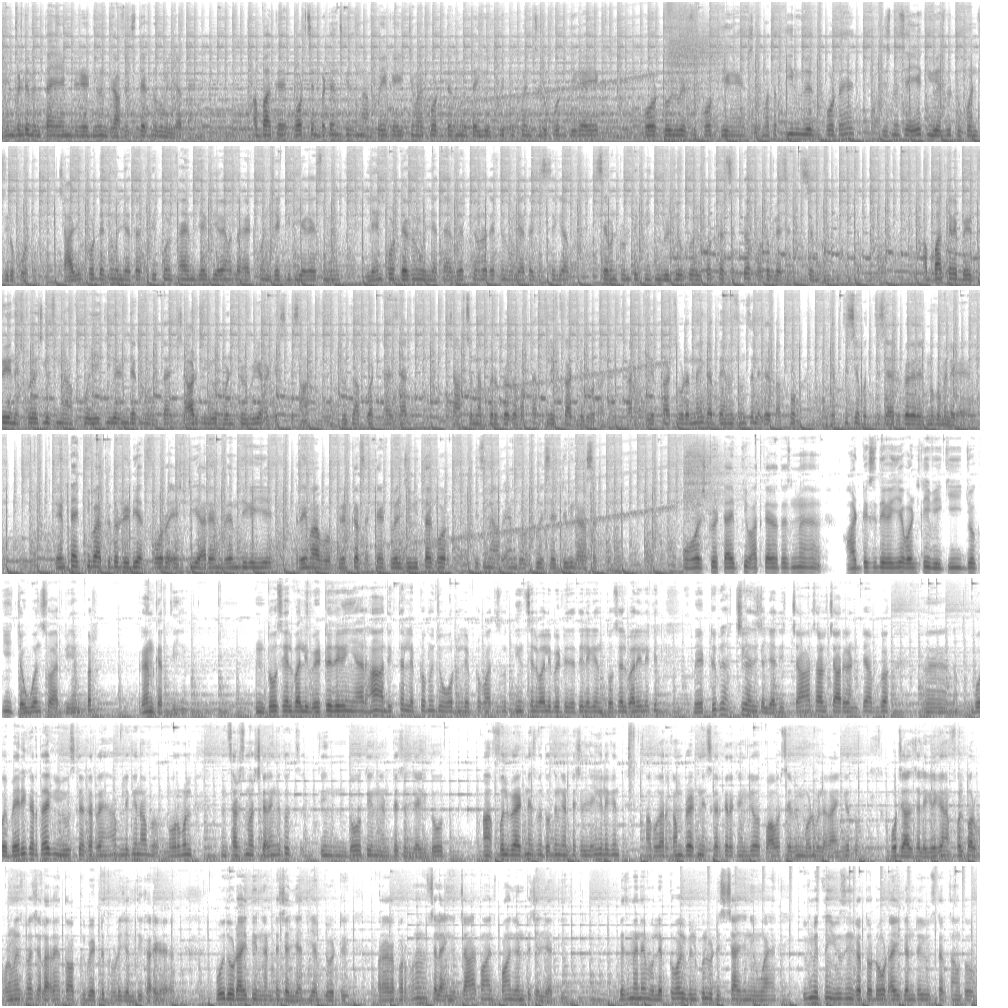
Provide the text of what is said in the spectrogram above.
इनबिल्ड मिलता है एम डी रेडियो ग्राफिक्स देखने को मिल जाता है। अब बात करें पोर्ट्स एंड बटन की इसमें आपको एक एच डी पोर्ट देखने मिलता है U S B two point zero port दिए गए एक और दो यू एस बी पोर्ट दिए गए हैं मतलब तीन यू एस बी पोर्ट हैं, जिसमें से एक U S B two point zero port है। चार्जिंग पोर्ट देखने को मिल जाता है थ्री पॉइंट फाइव जैक दिया गया मतलब हेडफोन जैक भी दिया गया इसमें। लेन पोर्ट देखने को मिल जाता है वेब कैमरा देखने को मिल जाता है, जिससे कि आप सेवन ट्वेंटी पी की वीडियो को रिकॉर्ड कर सकते हो और फ़ोटो ले सकते सेवन ट्वेंटी अब बात करें बैटरी एंड स्टोरेज की इसमें आपको एक ही वेरियंट देखने को मिलता है, चार जी बी और वन ट्वेंटी हार्ड डिस्क के साथ, जो कि आपको अट्ठाईस हज़ार चार सौ नब्बे रुपये का पड़ता है फ्लिपकार्ट के द्वारा। अगर आप फ्लिपकार्ट से ऑर्डर नहीं करते अमेजोन से लेते तो आपको इकतीस या बत्तीस हज़ार रुपये का देखने को मिलेगा यार। रैम टाइप की बात करें तो D D R four H D R M RAM दी गई है। रैम आप अपग्रेड कर सकते हैं ट्वेल्व जी बी तक और इसमें आप M dot two S H D भी लगा सकते हैं। और स्टोरेज टाइप की बात करें तो इसमें हार्ड डिस्क दी गई है वन टी की, जो कि चौवन सौ आर पर रन करती है। दो सेल वाली बैटरी दी गई यार। हाँ अधिकतर लैपटॉप में जो और लैपटॉप आते हैं, उसमें तीन सेल वाली बैटरी देती है, लेकिन दो सेल वाली, लेकिन बैटरी भी अच्छी खासी चल जाती है। चार, साढ़े चार घंटे आपका वो वेरी करता है कि यूज़ क्या कर रहे हैं आप, लेकिन आप नॉर्मल सर्च मर्च करेंगे तो तीन, दो, तीन घंटे चल जाएगी। दो हाँ फुल ब्राइटनेस में दो, तीन घंटे चल जाएगी, लेकिन आप अगर कम ब्राइटनेस करके रखेंगे और पावर सेविंग मोड में लगाएँगे तो और ज़्यादा चलेगी, लेकिन आप फुल परफॉर्मेंस पर चला रहे हैं तो आपकी बैटरी थोड़ी जल्दी खाएगा यार वही दो ढाई तीन घंटे चल जाती है आपकी बैटरी, और अगर परफॉर्मेंस चलाएँगे, चार पाँच पाँच घंटे चल जाती है। वैसे मैंने लैपटॉप अभी बिल्कुल भी डिस्चार्ज नहीं हुआ है, क्योंकि मैं इतना यूज़ नहीं करता दो ढाई घंटे यूज़ करता हूँ तो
